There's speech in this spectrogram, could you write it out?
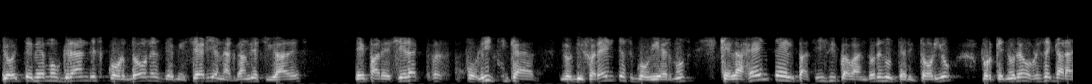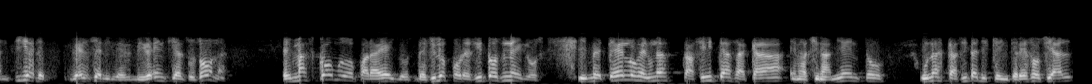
y hoy tenemos grandes cordones de miseria en las grandes ciudades que pareciera que la política, los diferentes gobiernos, que la gente del Pacífico abandone su territorio porque no les ofrece garantías de vivencia ni de vivencia en su zona. Es más cómodo para ellos decir los pobrecitos negros y meterlos en unas casitas acá en hacinamiento, unas casitas de interés social,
